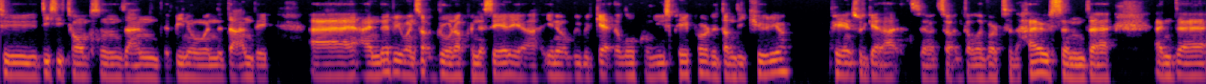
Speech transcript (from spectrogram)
to DC Thomson's and the Beano and the Dandy. Uh, and everyone sort of grown up in this area, you know, we would get the local newspaper, the Dundee Courier. Parents would get that so, sort of delivered to the house, and uh, and uh,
